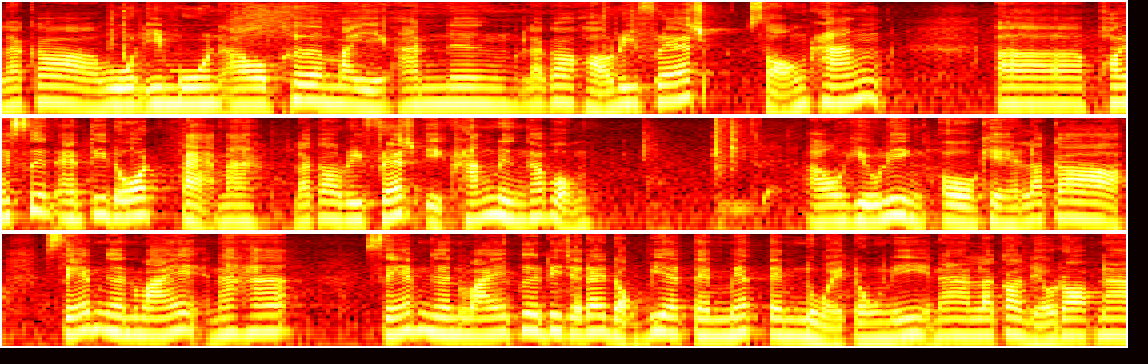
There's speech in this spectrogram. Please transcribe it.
แล้วก็วูนอิมูนเอาเพิ่มมาอีกอันนึง แล้วก็ขอ refresh 2ครั้งเอ่อ poison antidote แปะมา แล้วก็ refresh อีกครั้งหนึ่งครับผม เอา healing โอเค แล้วก็เซฟเงินไว้นะฮะเซฟเงินไว้เพื่อที่จะได้ดอกเบี้ยเต็มเม็ดเต็มหน่วยตรงนี้นะ แล้วก็เดี๋ยวรอบหน้า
